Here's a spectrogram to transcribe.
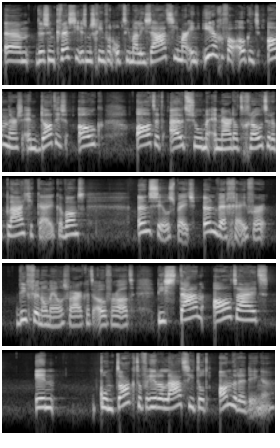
Um, dus een kwestie is misschien van optimalisatie, maar in ieder geval ook iets anders. En dat is ook altijd uitzoomen en naar dat grotere plaatje kijken. Want een salespage, een weggever, die funnel mails waar ik het over had, die staan altijd in contact of in relatie tot andere dingen.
